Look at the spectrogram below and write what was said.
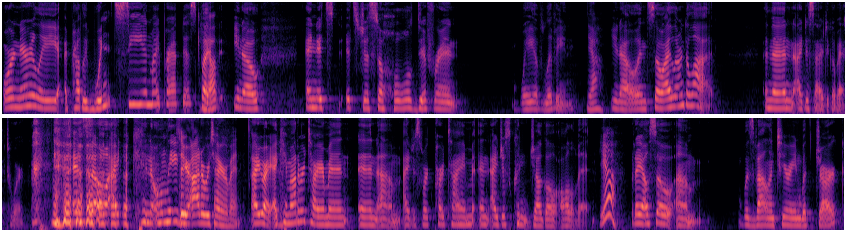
ordinarily I probably wouldn't see in my practice, but Yep. you know, and it's it's just a whole different way of living. Yeah. you know, and so I learned a lot. And then I decided to go back to work. and so I can only So you're out of retirement. I right. I came out of retirement and um, I just worked part time, and I just couldn't juggle all of it. Yeah. But I also um, was volunteering with JARC,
